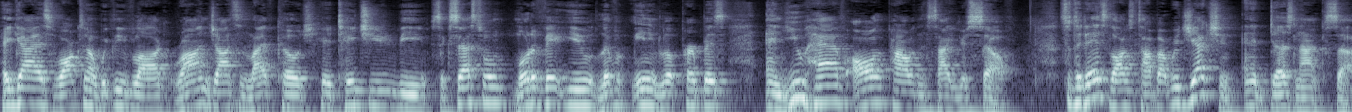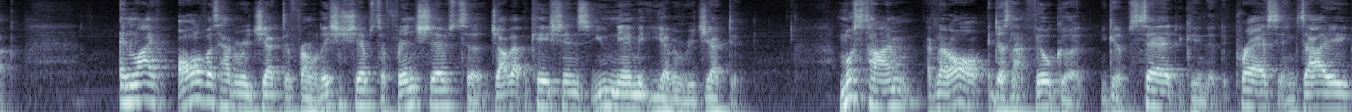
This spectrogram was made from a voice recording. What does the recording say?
Hey guys, welcome to our weekly vlog. Ron Johnson, life coach, here to teach you to be successful, motivate you, live with meaning, live with purpose, and you have all the power inside yourself. So today's vlog is talk about rejection, and it does not suck. In life, all of us have been rejected from relationships to friendships to job applications, you name it, you have been rejected. Most time, if not all, it does not feel good. You get upset, you get depressed, anxiety,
